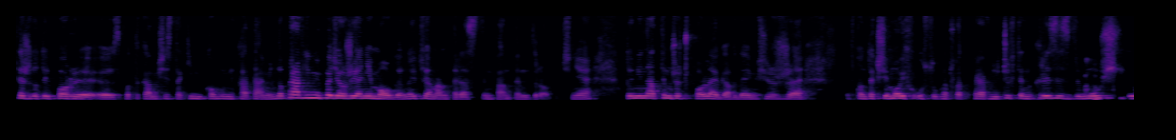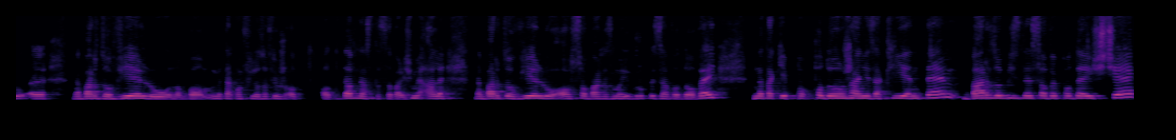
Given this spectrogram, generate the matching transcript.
też do tej pory e, spotykamy się z takimi komunikatami, no prawnik mi powiedział, że ja nie mogę, no i co ja mam teraz z tym fantem zrobić? Zrobić. Nie? To nie na tym rzecz polega. Wydaje mi się, że w kontekście moich usług, na przykład prawniczych, ten kryzys wymusił e, na bardzo wielu, no bo my taką filozofię już od, od dawna stosowaliśmy, ale na bardzo wielu osobach z mojej grupy zawodowej, na takie podążanie za klientem, bardzo biznesowe podejście,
